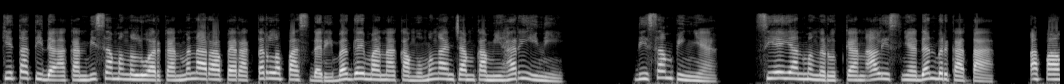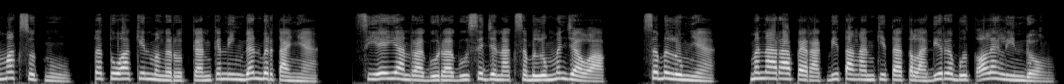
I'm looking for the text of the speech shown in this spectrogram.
kita tidak akan bisa mengeluarkan menara perak terlepas dari bagaimana kamu mengancam kami hari ini. Di sampingnya, Xie Yan mengerutkan alisnya dan berkata, apa maksudmu? Tetua Qin mengerutkan kening dan bertanya. Xie Yan ragu-ragu sejenak sebelum menjawab. Sebelumnya, menara perak di tangan kita telah direbut oleh Lindong.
